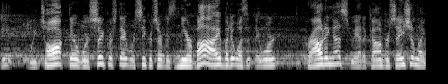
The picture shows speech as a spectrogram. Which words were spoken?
he, we talked. There were secrets. There were Secret Service nearby, but it wasn't. They weren't crowding us. We had a conversation like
